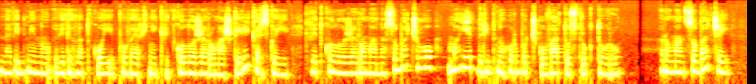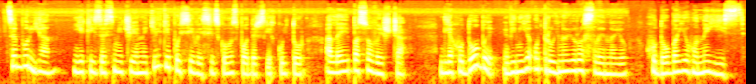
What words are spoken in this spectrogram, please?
На відміну від гладкої поверхні квітколожа ромашки лікарської, квітколожа романа собачого має дрібногорбочкувату структуру. Роман собачий це бур'ян, який засмічує не тільки посіви сільськогосподарських культур, але й пасовища. Для худоби він є отруйною рослиною, худоба його не їсть,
